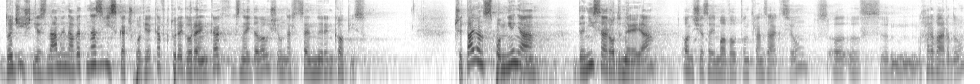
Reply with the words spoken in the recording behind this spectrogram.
Do dziś nie znamy nawet nazwiska człowieka, w którego rękach znajdował się nasz cenny rękopis. Czytając wspomnienia Denisa Rodneya, on się zajmował tą transakcją z, z Harvardu,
